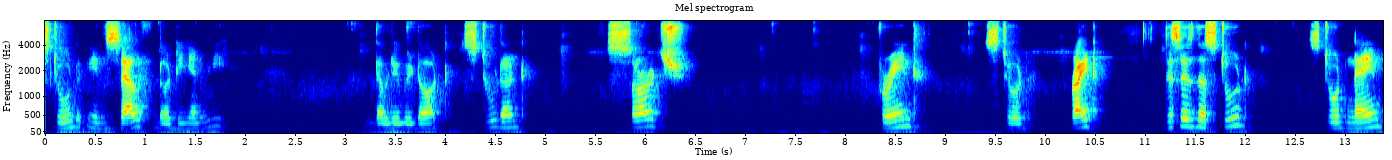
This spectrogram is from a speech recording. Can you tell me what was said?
stud in self.env wb.student search print stud right? This is the stud stud name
